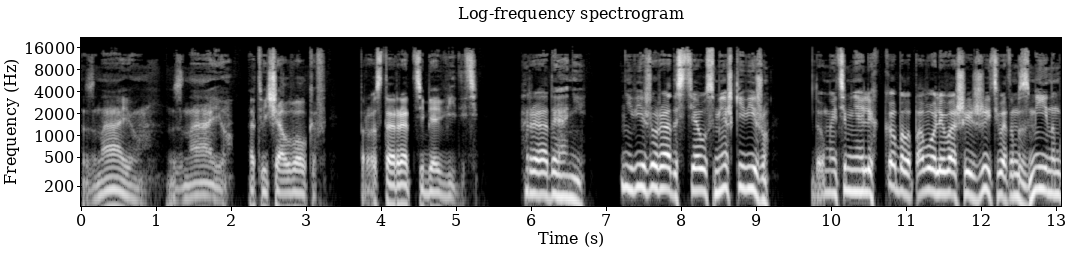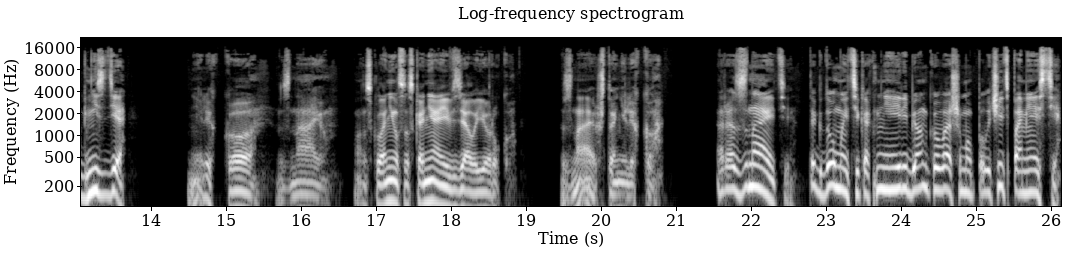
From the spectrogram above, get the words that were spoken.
«Знаю, знаю», — отвечал Волков. Просто рад тебя видеть». «Рады они. Не вижу радости, а усмешки вижу. Думаете, мне легко было по воле вашей жить в этом змеином гнезде?» «Нелегко, знаю». Он склонился с коня и взял ее руку. «Знаю, что нелегко». «Раз знаете, так думайте, как мне и ребенку вашему получить поместье.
